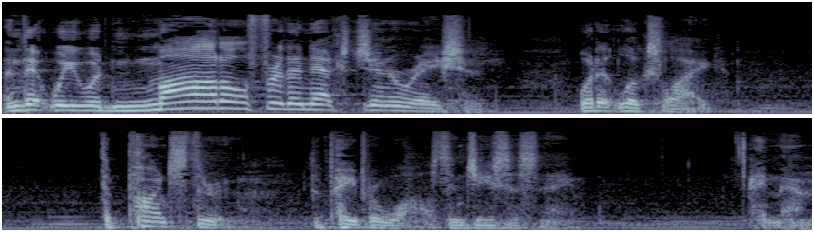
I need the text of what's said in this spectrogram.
And that we would model for the next generation what it looks like to punch through the paper walls in Jesus' name. Amen.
